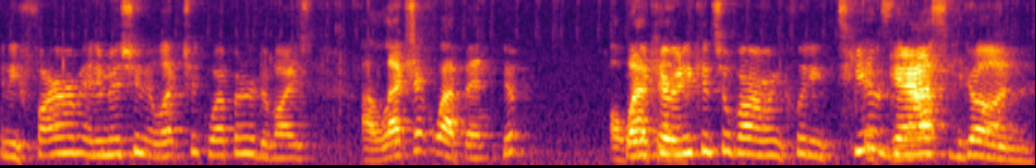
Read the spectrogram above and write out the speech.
any firearm, ammunition, electric weapon or device, Electric weapon. Yep. A to carry any weapon. concealed firearm, including tear It's gas gun.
